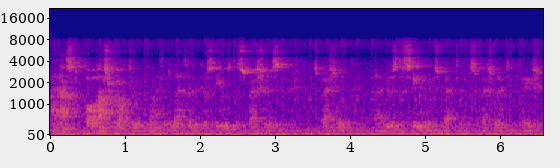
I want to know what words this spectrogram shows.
I asked Paul Ashcroft to reply to the letter because he was the specialist, special, uh, he was the senior inspector for special education.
